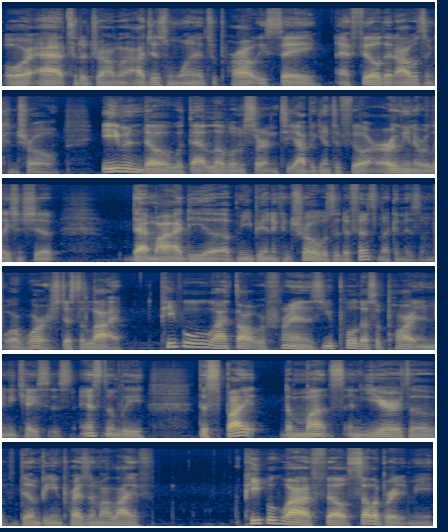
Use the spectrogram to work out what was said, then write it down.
or add to the drama. I just wanted to proudly say and feel that I was in control. Even though with that level of uncertainty, I began to feel early in a relationship that my idea of me being in control was a defense mechanism, or worse, just a lie. People who I thought were friends, you pulled us apart in many cases. Instantly, despite the months and years of them being present in my life, people who I felt celebrated me,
